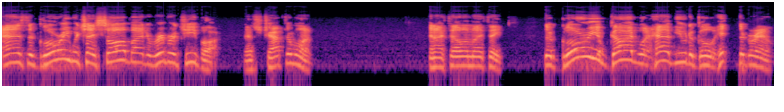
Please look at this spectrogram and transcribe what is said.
As the glory which I saw by the river Chebar, that's chapter 1, and I fell on my face. The glory of God will have you to go hit the ground.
